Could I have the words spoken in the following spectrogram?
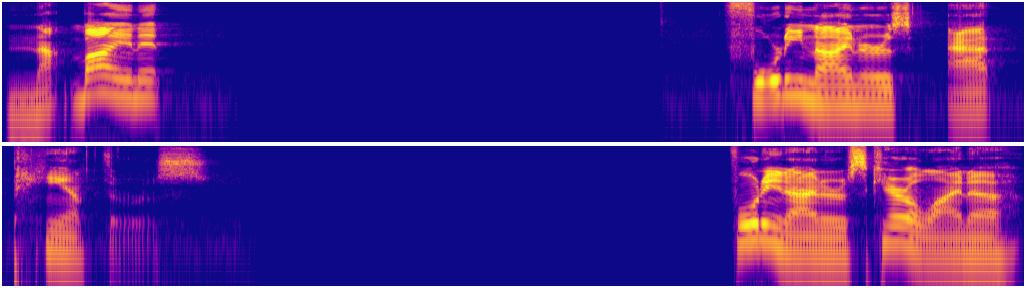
Not buying it. 49ers at Panthers. 49ers, Carolina.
